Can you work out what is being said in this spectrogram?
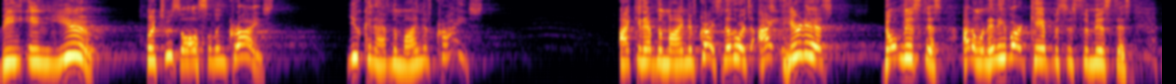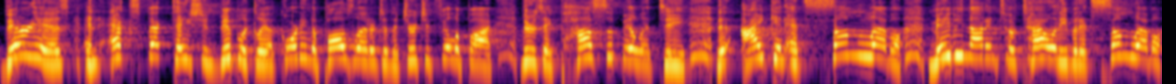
be in you, which was also in Christ. You can have the mind of Christ. I can have the mind of Christ. In other words, I here it is. Don't miss this. I don't want any of our campuses to miss this. There is an expectation biblically, according to Paul's letter to the church at Philippi, there's a possibility that I can, at some level, maybe not in totality, but at some level,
